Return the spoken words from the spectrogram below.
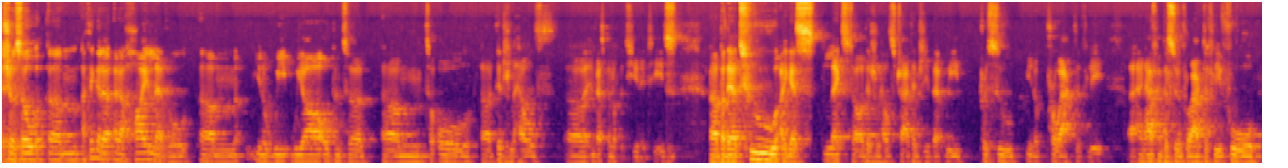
sure. So um, I think at a, at a high level, um, you know, we we are open to um, to all uh, digital health uh, investment opportunities, but there are two, I guess, legs to our digital health strategy that we pursue, you know, proactively uh, and have been pursuing proactively for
